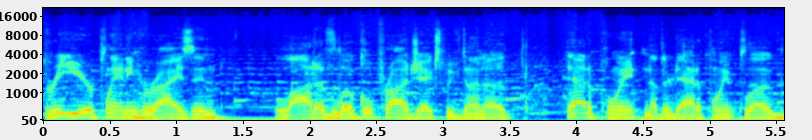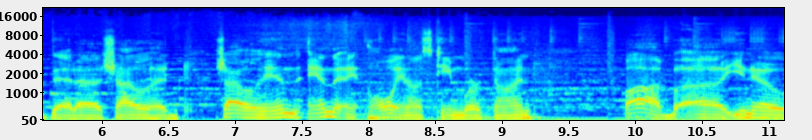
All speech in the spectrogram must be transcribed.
three-year planning horizon, a lot of local projects. We've done a data point, another data point plug that uh, Shiloh had Shiloh and and the whole analyst team worked on. Bob, uh, you know,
